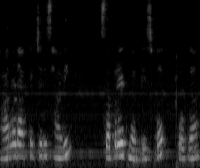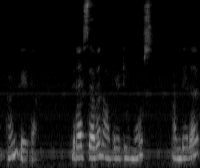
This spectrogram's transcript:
Harvard architecture is having separate memories for program and data. There are seven operating modes and there are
